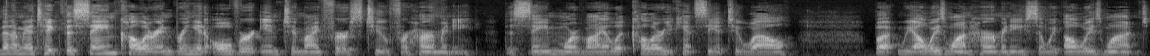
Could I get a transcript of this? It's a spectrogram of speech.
Then I'm going to take the same color and bring it over into my first two for harmony. The same more violet color. You can't see it too well, but we always want harmony, so we always want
